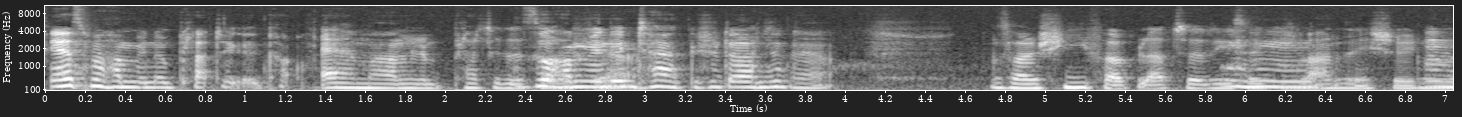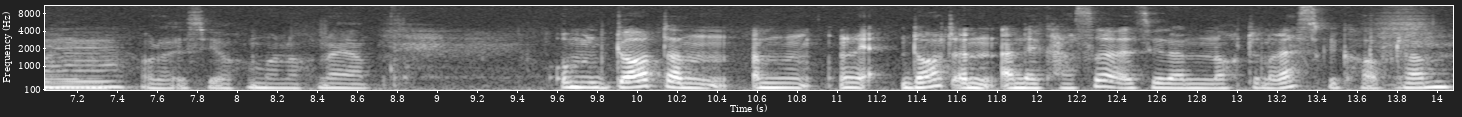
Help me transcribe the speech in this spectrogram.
Erstmal haben wir eine Platte gekauft. Ähm, haben eine Platte gekauft. So haben wir ja. den Tag gestartet. Ja. Das war eine Schieferplatte, die ist Mhm. wirklich wahnsinnig schön Mhm. Oder ist sie auch immer noch, naja. Um dort dann, ähm, äh, dort an, an der Kasse, als wir dann noch den Rest gekauft haben,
